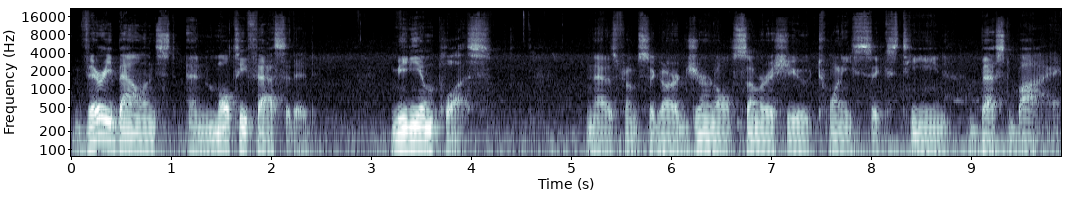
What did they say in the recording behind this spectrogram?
Very balanced and multifaceted. Medium plus. And that is from Cigar Journal, summer issue 2016, Best Buy.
